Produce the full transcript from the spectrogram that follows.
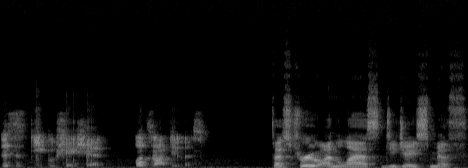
this is Guy Boucher shit. Let's not do this. that's true unless DJ Smith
